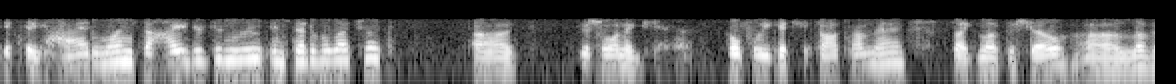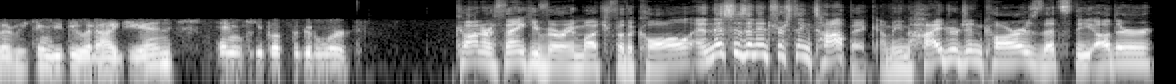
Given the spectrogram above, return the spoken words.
if they had went the hydrogen route instead of electric? Uh, just want to hopefully get your thoughts on that. Like, love the show, uh, love everything you do at IGN, and keep up the good work. Connor, thank you very much for the call. And this is an interesting topic. I mean, hydrogen cars, that's the other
